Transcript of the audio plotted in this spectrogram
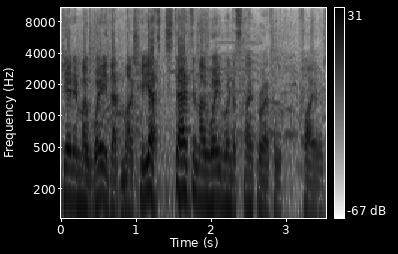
get in my way that much. He just stands in my way when a sniper rifle fires.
